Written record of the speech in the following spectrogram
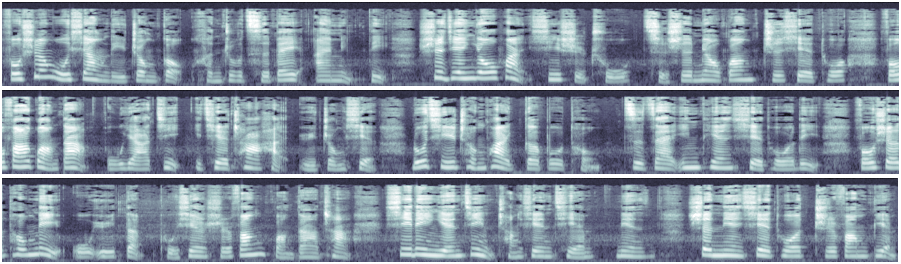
佛身无相离众垢，恒住慈悲哀悯地。世间忧患悉使除，此是妙光之解脱。佛法广大无涯际，一切刹海于中现，如其成坏各不同。自在阴天谢陀力，佛舌通利无余等，普现十方广大刹，悉令严禁常现前，念圣念谢脱之方便，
